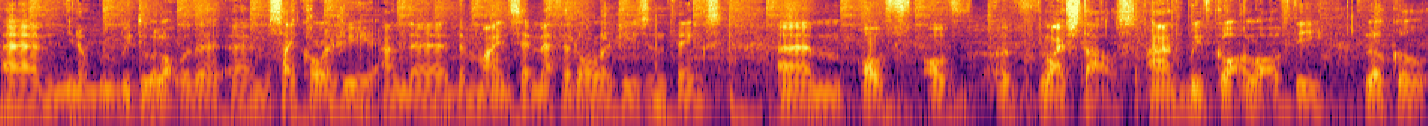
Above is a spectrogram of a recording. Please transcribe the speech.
um, you know we, we do a lot with the um, psychology and the, the mindset methodologies and things um, of, of of lifestyles. And we've got a lot of the local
